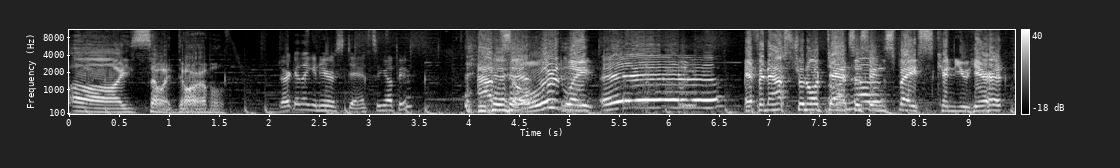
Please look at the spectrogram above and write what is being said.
Oh, he's so adorable. Do you reckon they can hear us dancing up here? Absolutely. Eh. if an astronaut dances no. in space, can you hear it?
